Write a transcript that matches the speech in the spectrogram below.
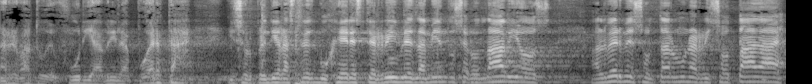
Un arrebato de furia abrí la puerta y sorprendí a las tres mujeres terribles lamiéndose los labios. Al verme soltaron una risotada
